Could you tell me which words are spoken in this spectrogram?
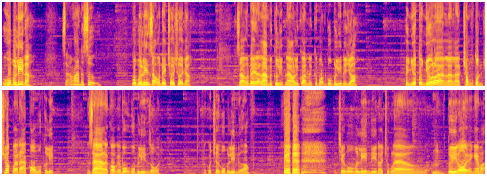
Goblin à? Dã man thật sự. Goblin dạo gần đây chơi chưa nhở Dạo gần đây đã làm cái clip nào liên quan đến cái bọn Goblin này chưa? Hình như tôi nhớ là, là, là trong tuần trước là đã có một clip ra là có cái bộ Goblin rồi. Nó có chơi Goblin nữa không? chơi Goblin thì nói chung là ừ, tùy thôi anh em ạ.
